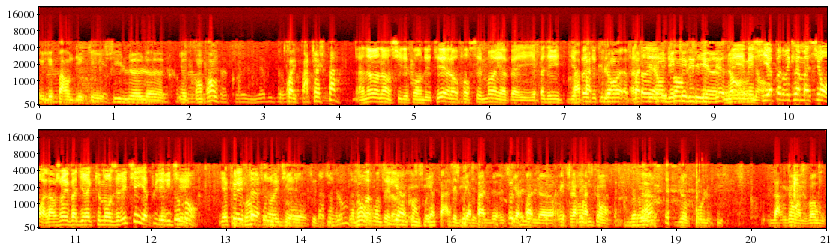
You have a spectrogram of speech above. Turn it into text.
il n'est pas endetté, si le, le, tu comprends Pourquoi il ne partage pas Ah non, non, s'il n'est pas endetté, alors forcément, il n'y a pas, il y a pas il y a Ah, pas Parce de- Attendez, endetté, euh, non, mais s'il n'y a pas de réclamation, l'argent il va directement aux héritiers, il n'y a plus d'héritiers. Il n'y a que les frères qui sont héritiers. Non, s'il n'y a, pas, la réclamation hein, de- pour le fils, l'argent, elle va où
